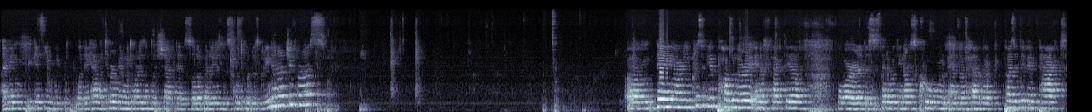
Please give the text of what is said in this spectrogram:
I mean you can see with, when they have a turbine with horizontal shaft and solar panel used in school to produce green energy for us. Um, they are increasingly popular and effective for the sustainability in our school and have a positive impact.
